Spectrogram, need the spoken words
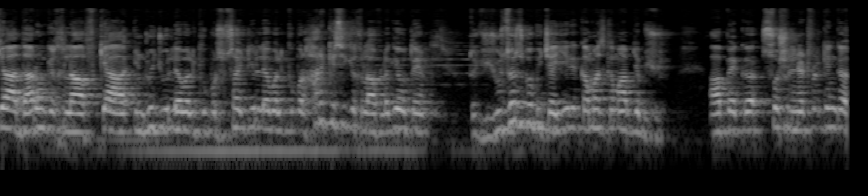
क्या अदारों के ख़िलाफ़ क्या इंडिविजुअल लेवल के ऊपर सोसाइटी लेवल के ऊपर हर किसी के ख़िलाफ़ लगे होते हैं तो यूज़र्स को भी चाहिए कि कम अज़ कम आप जब आप एक सोशल नेटवर्किंग का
